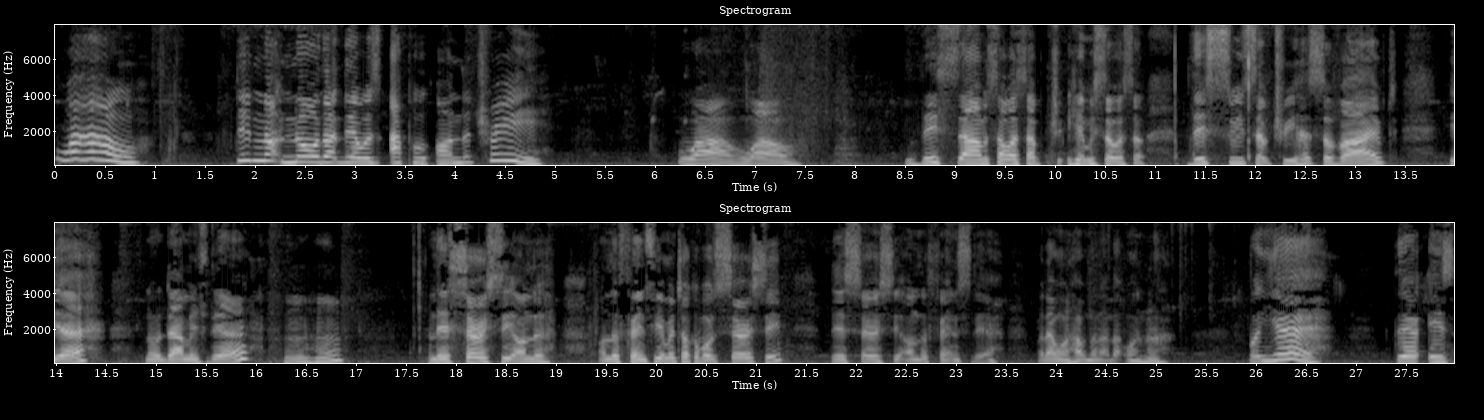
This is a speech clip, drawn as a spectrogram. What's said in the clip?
Wow. Did not know that there was apple on the tree. Wow, wow. This um soursop tree, hear me soursop. This sweetsop tree has survived. Yeah, no damage there. Mm-hmm. And there's cerasee on the on the fence. Hear me talk about cerasee? There's cerasee on the fence there. But I won't have none of that one. Huh? But yeah, there is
